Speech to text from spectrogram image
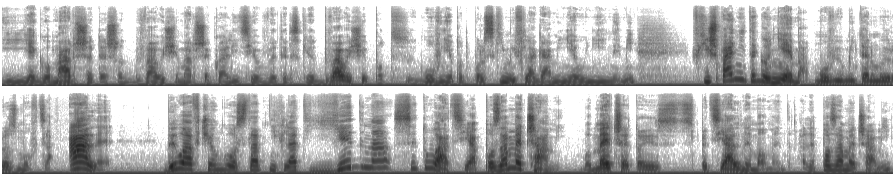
i, jego marsze też odbywały się, marsze Koalicji Obywatelskiej odbywały się pod, głównie pod polskimi flagami nieunijnymi. W Hiszpanii tego nie ma, mówił mi ten mój rozmówca, ale była w ciągu ostatnich lat jedna sytuacja poza meczami, bo mecze to jest specjalny moment, ale poza meczami,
